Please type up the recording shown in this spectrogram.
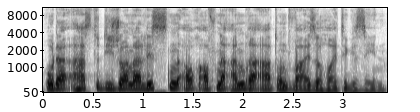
Oder hast du die Journalisten auch auf eine andere Art und Weise heute gesehen?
